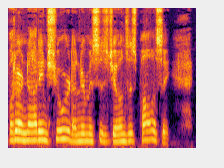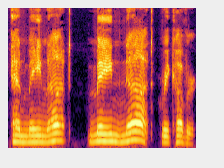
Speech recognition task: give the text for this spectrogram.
but are not insured under Mrs. Jones's policy and may not may not recover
